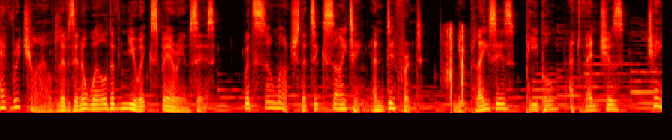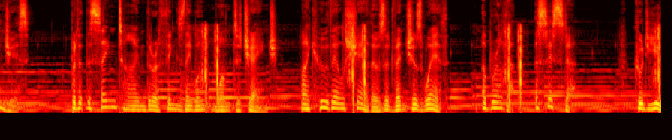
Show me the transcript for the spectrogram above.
Every child lives in a world of new experiences, with so much that's exciting and different. New places, people, adventures, changes. But at the same time, there are things they won't want to change, like who they'll share those adventures with. A brother, a sister. Could you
